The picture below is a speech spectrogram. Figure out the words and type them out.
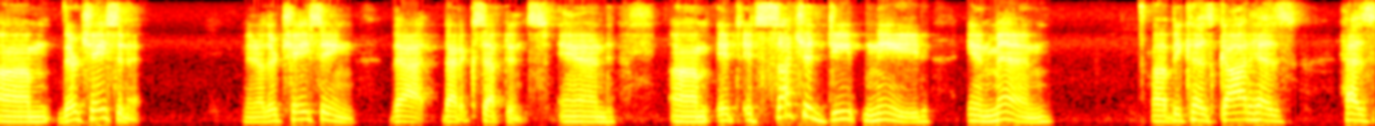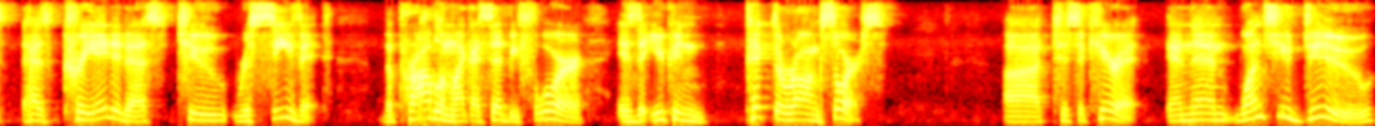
um, they're chasing it you know they're chasing that that acceptance and um, it, it's such a deep need in men uh, because god has has has created us to receive it the problem like i said before is that you can pick the wrong source uh, to secure it and then once you do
